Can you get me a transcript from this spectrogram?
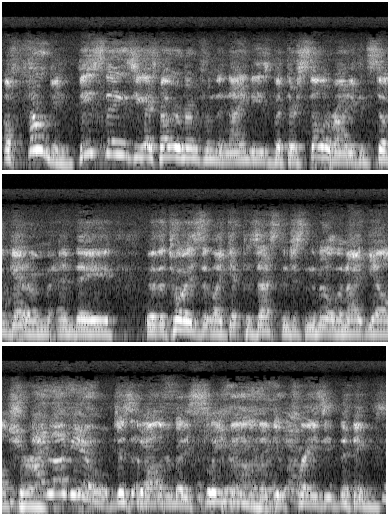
a Furby. These things you guys probably remember from the '90s, but they're still around. You can still get them, and they they're the toys that like get possessed and just in the middle of the night yell, Sure. "I love you!" Just while everybody's sleeping, and they do Yes. crazy things.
